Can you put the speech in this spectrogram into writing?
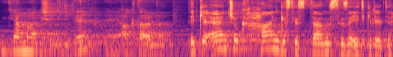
mükemmel bir şekilde e, aktardı. Peki en çok hangi sistem size etkiledi?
